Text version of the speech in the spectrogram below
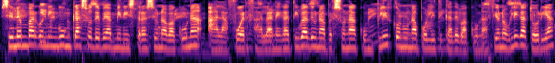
Sin embargo, en ningún caso debe administrarse una vacuna a la fuerza. La negativa de una persona a cumplir con una política de vacunación obligatoria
